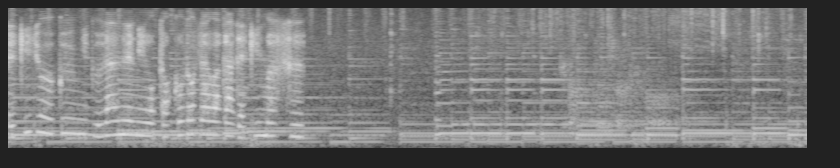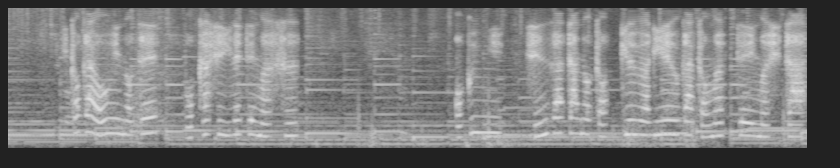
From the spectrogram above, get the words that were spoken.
駅上空にグランエミオ所沢ができます。人が多いので、ぼかし入れてます。奥に、新型の特急アビエウが止まっていました。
